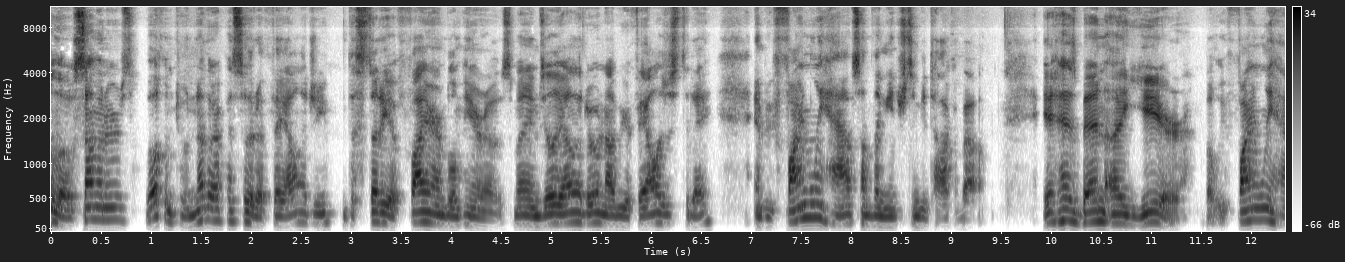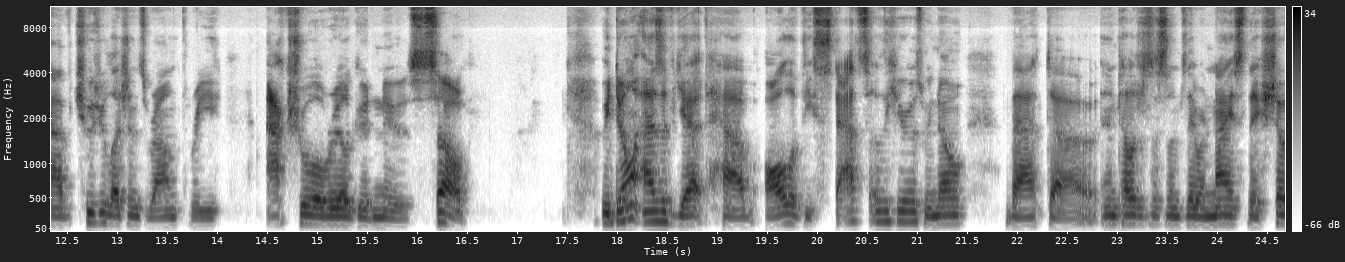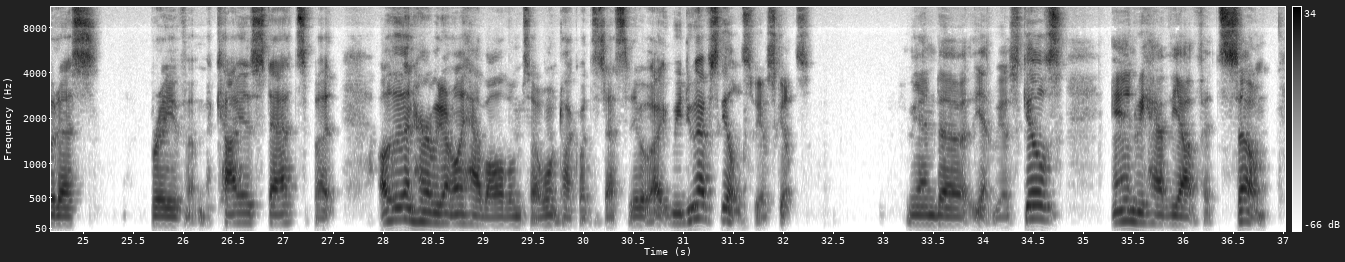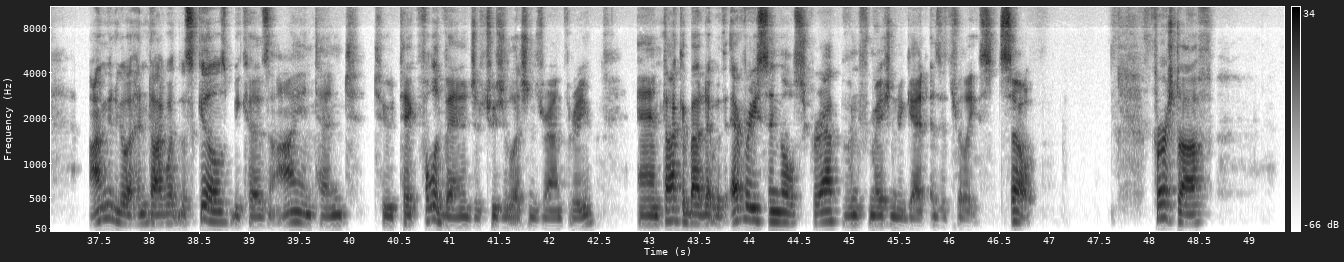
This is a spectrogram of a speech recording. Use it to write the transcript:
Hello, summoners! Welcome to another episode of Phaeology, the study of Fire Emblem heroes. My name is Ilialador, and I'll be your phaeologist today, and we finally have something interesting to talk about. It has been a year, but we finally have Choose Your Legends Round 3 actual, real good news. So, we don't, as of yet, have all of the stats of the heroes. We know that uh, in Intelligent Systems they were nice. They showed us Brave Micaiah's stats, but other than her, we don't really have all of them, so I won't talk about the stats today. But we do have skills. We have skills, and uh, yeah, we have skills, and we have the outfits. So I'm going to go ahead and talk about the skills because I intend to take full advantage of Choose Your Legends Round Three and talk about it with every single scrap of information we get as it's released. So first off,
